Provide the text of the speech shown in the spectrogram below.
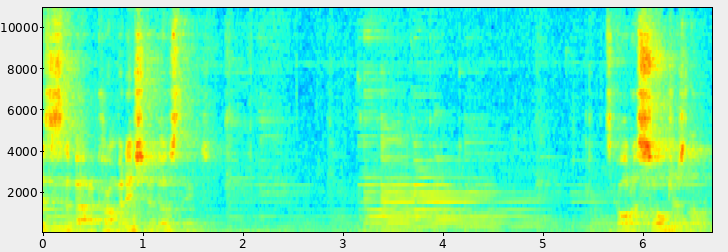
This is about a combination of those things. It's called a soldier's level.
